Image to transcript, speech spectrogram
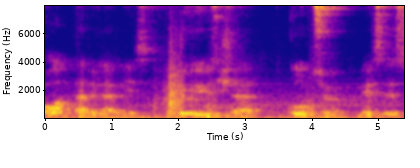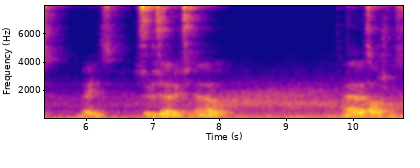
olan tədbirləriniz, gördüyünüz işlər, klub üçün, Mercedes, Benz sürücüləri üçün nələr olur? Nələrə çalışmısınız?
